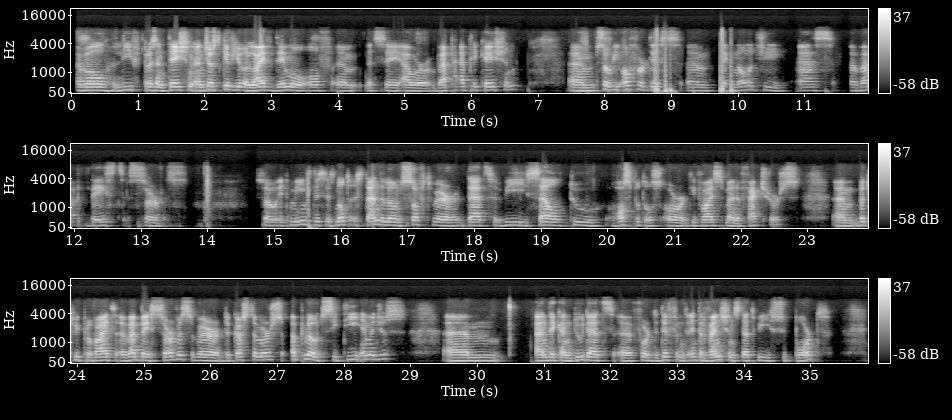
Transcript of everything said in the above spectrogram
I will leave presentation and just give you a live demo of, um, let's say, our web application. Um, so we offer this um, technology as a web-based service. So it means this is not a standalone software that we sell to hospitals or device manufacturers, um, but we provide a web-based service where the customers upload CT images um, and they can do that uh, for the different interventions that we support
